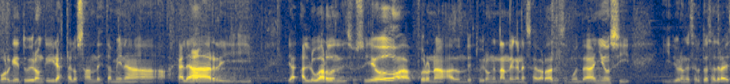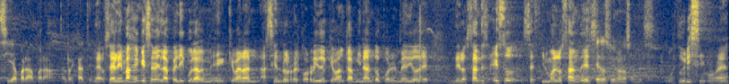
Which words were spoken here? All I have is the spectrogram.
porque tuvieron que ir hasta los Andes también a, a- a escalar y, y- al lugar donde sucedió, fueron a, donde estuvieron andando en Canasa de Verdad hace 50 años y, y tuvieron que hacer toda esa travesía para, para el rescate. O sea, la imagen que se ve en la película, eh, que van haciendo el recorrido y que van caminando por el medio de, los Andes, ¿eso se filmó en los Andes? Eso se filmó en los Andes. Es durísimo, ¿eh?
